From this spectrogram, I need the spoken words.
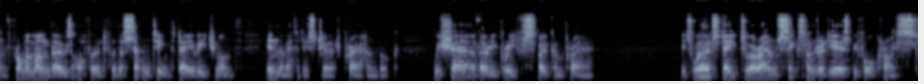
And from among those offered for the 17th day of each month in the Methodist Church Prayer Handbook, we share a very brief spoken prayer. Its words date to around 600 years before Christ.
